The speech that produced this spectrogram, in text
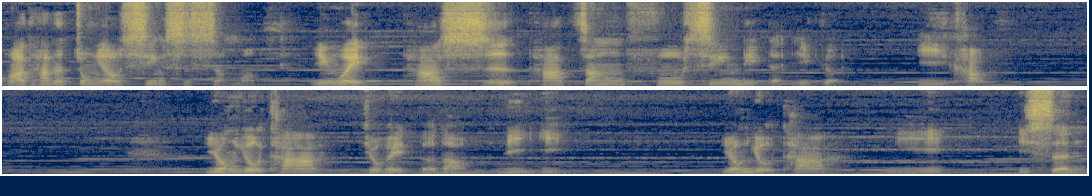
括它的重要性是什么？因为它是她丈夫心里的一个依靠，拥有它就会得到利益，拥有它，你一生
